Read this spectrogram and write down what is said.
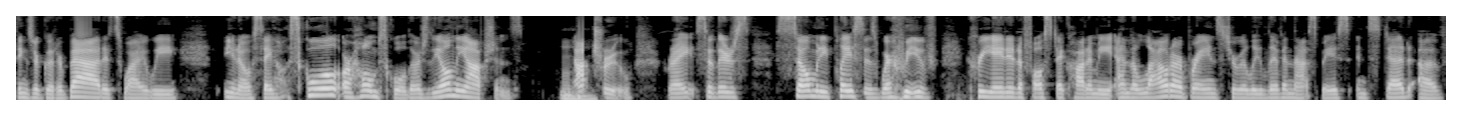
things are good or bad. It's why we, you know, say school or homeschool. Those are the only options. Not Mhm. true, right? So there's so many places where we've created a false dichotomy and allowed our brains to really live in that space instead of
